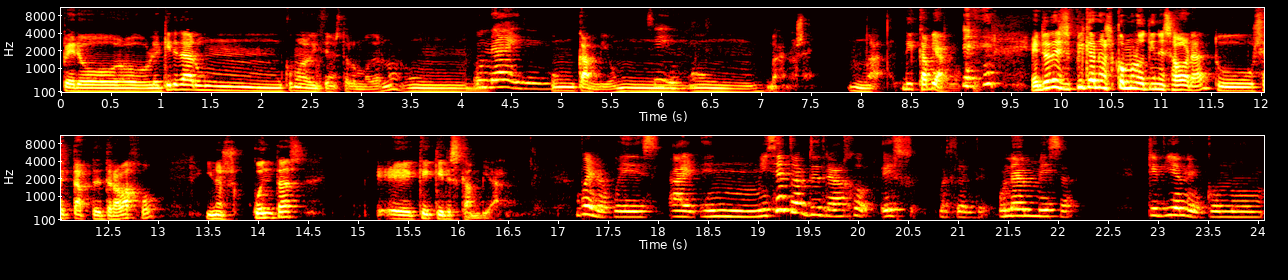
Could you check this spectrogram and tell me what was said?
pero le quiere dar un... ¿Cómo lo dicen esto los modernos? Un, Un aire. un cambio, un, Sí. un- bueno, no sé, cambiarlo. Entonces explícanos cómo lo tienes ahora, tu setup de trabajo, y nos cuentas eh, qué quieres cambiar. Bueno, pues a ver, en mi setup de trabajo es básicamente una mesa que tiene como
